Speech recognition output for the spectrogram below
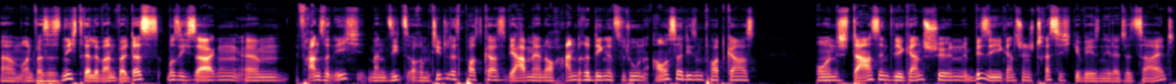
ähm, und was ist nicht relevant, weil das muss ich sagen, ähm, Franz und ich, man sieht es auch im Titel des Podcasts, wir haben ja noch andere Dinge zu tun außer diesem Podcast. Und da sind wir ganz schön busy, ganz schön stressig gewesen die letzte Zeit.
